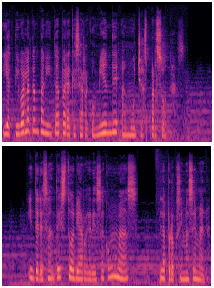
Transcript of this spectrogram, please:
y activar la campanita para que se recomiende a muchas personas. Interesante historia regresa con más la próxima semana.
